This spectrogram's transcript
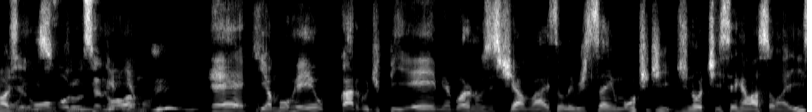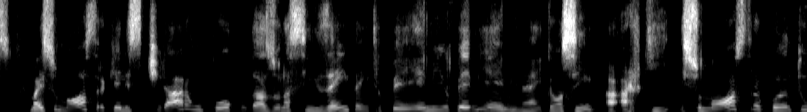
Ah, gerou um alvoroço enorme. É, que ia morrer o cargo de PM, agora não existia mais. Então, eu lembro de sair um monte de, de notícia em relação a isso, mas isso mostra que eles tiraram um pouco da zona cinzenta entre o PM e o PMM, né? Então, assim, acho que isso mostra o quanto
